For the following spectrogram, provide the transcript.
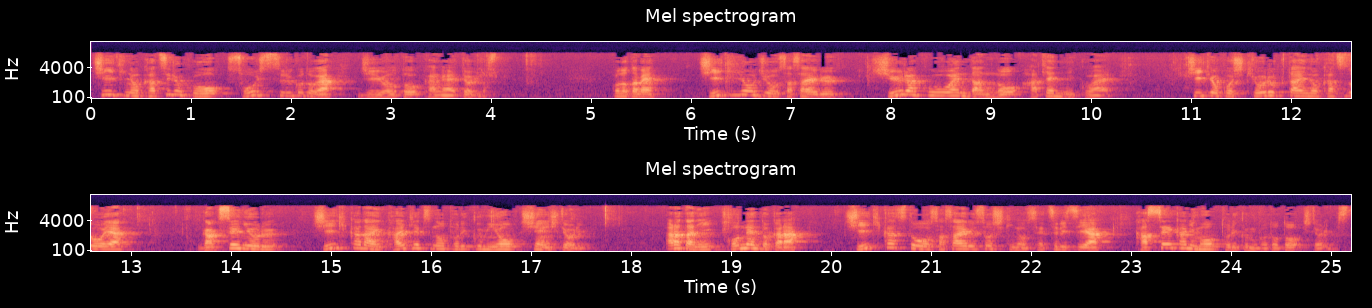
地域の活力を創出することが重要と考えております。このため、地域行事を支える集落応援団の派遣に加え、地域おこし協力隊の活動や、学生による地域課題解決の取り組みを支援しており、新たに今年度から地域活動を支える組織の設立や活性化にも取り組むこととしております。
